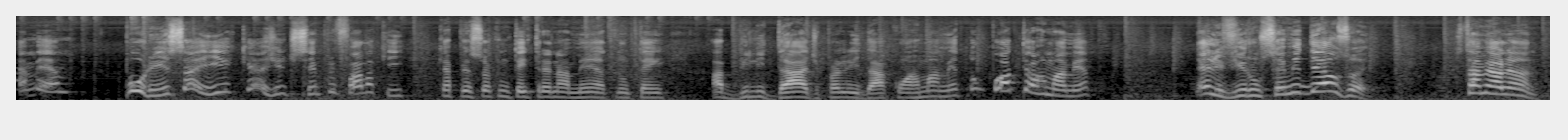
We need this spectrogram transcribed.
É mesmo. Por isso aí que a gente sempre fala aqui, que a pessoa que não tem treinamento, não tem habilidade para lidar com armamento, não pode ter armamento. Ele vira um semideus, ué. Você tá me olhando?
